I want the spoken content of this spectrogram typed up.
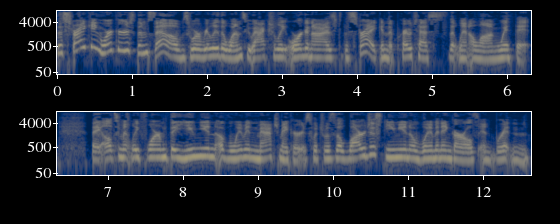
The striking workers themselves were really the ones who actually organized the strike and the protests that went along with it. They ultimately formed the Union of Women Matchmakers, which was the largest union of women and girls in Britain.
